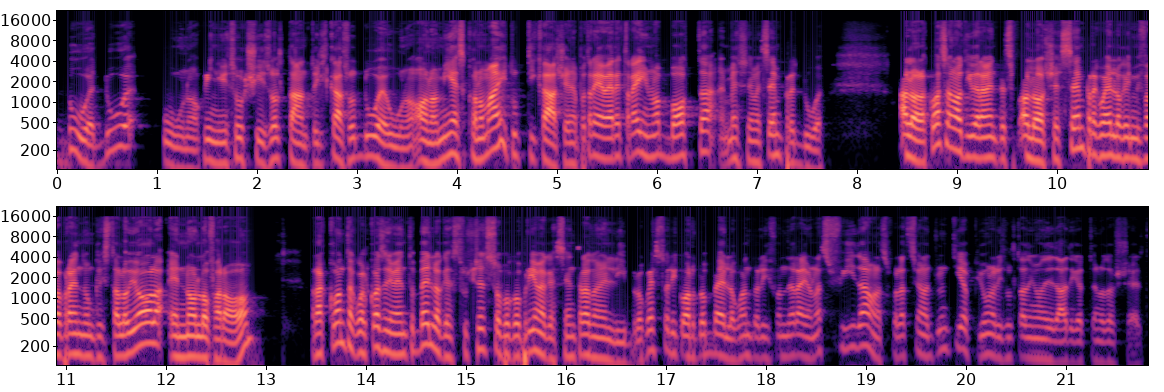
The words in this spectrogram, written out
2, 2, 1, quindi mi so' usciti soltanto il caso 2 e 1. Oh, non mi escono mai tutti i casi, ne potrei avere 3 in una botta me se sempre 2. Allora, cosa noti veramente allora, c'è sempre quello che mi fa prendere un cristallo viola e non lo farò. Racconta qualcosa di evento bello che è successo poco prima che sei entrato nel libro. Questo ricordo bello quando risponderai a una sfida, un'esplorazione aggiuntiva più un risultato di uno dei dati che ho ottenuto a scelta.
